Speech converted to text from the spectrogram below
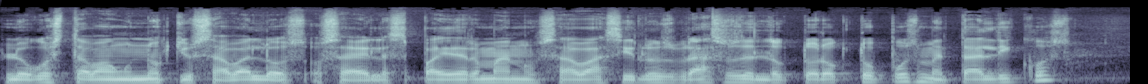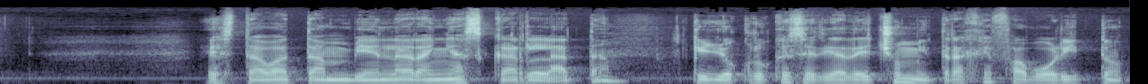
Luego estaba uno que usaba los, o sea, el Spider-Man usaba así los brazos del Doctor Octopus metálicos. Estaba también la araña escarlata, que yo creo que sería de hecho mi traje favorito.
